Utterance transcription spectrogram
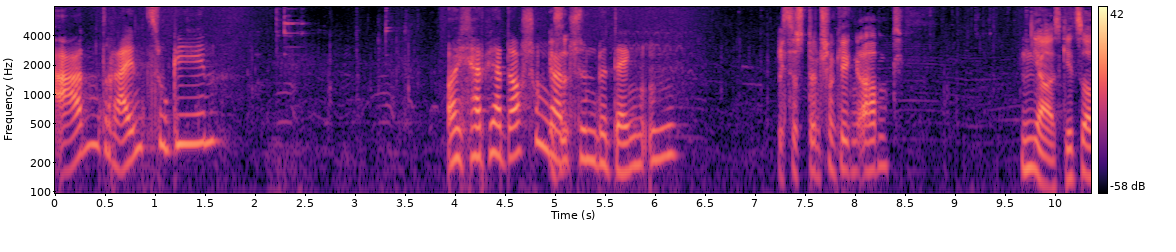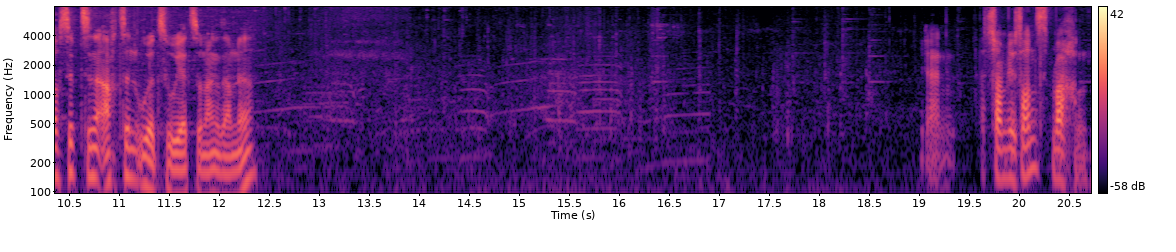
Abend reinzugehen? Oh, ich habe ja doch schon ganz es- schön Bedenken. Ist es denn schon gegen Abend? Ja, es geht so auf 17, 18 Uhr zu jetzt so langsam, ne? Ja, was sollen wir sonst machen?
